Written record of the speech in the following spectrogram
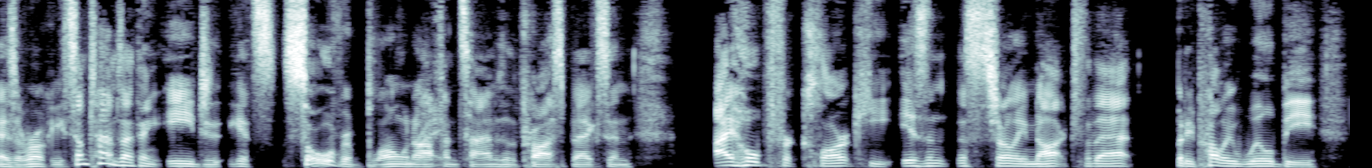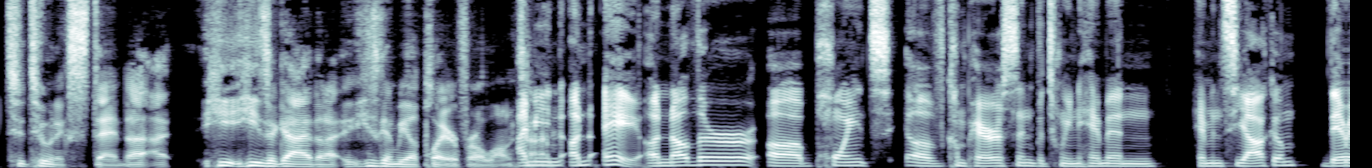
as a rookie. Sometimes I think age gets so overblown right. oftentimes of the prospects, and I hope for Clarke he isn't necessarily knocked for that, but he probably will be to to an extent. I, he he's a guy that I, he's going to be a player for a long time. I mean, an, hey, another uh, point of comparison between him and him and Siakam, they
